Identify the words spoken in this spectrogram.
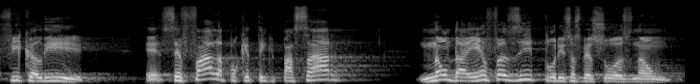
fica ali, é, você fala porque tem que passar, não dá ênfase, por isso as pessoas não,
